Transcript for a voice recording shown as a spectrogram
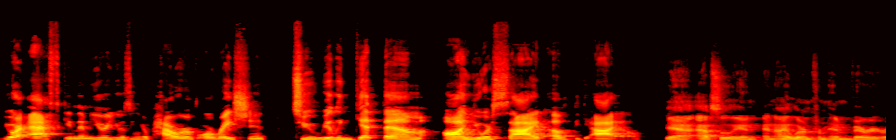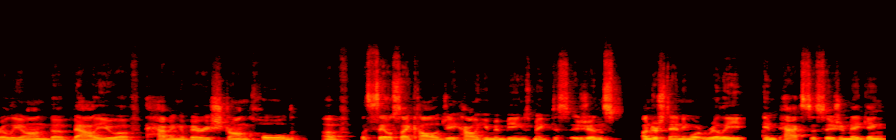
you are asking them, you're using your power of oration to really get them on your side of the aisle. Yeah, absolutely. And and I learned from him very early on the value of having a very strong hold of sales psychology, how human beings make decisions, understanding what really impacts decision making.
